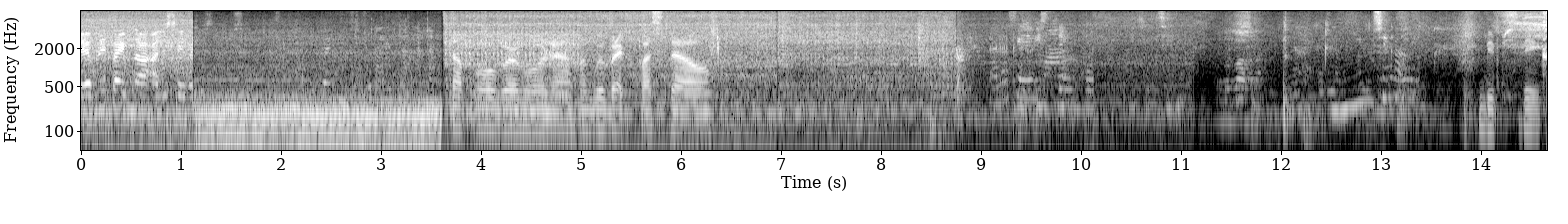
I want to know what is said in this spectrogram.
Every time na alis kayo, Stop over muna. Magbe-breakfast daw. Beef steak.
